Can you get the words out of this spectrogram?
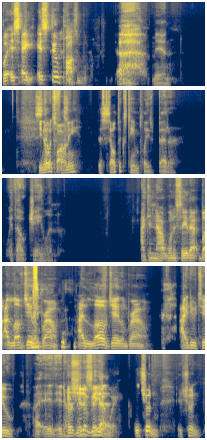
but it's hey, it's still possible. Ah, man. It's you know what's possible. funny? the Celtics team plays better without Jaylen. I did not want to say that, but I love Jaylen Brown. I love Jaylen Brown. I, I, do too. I, it, it hurt it me to say that, that way. It shouldn't. It shouldn't.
